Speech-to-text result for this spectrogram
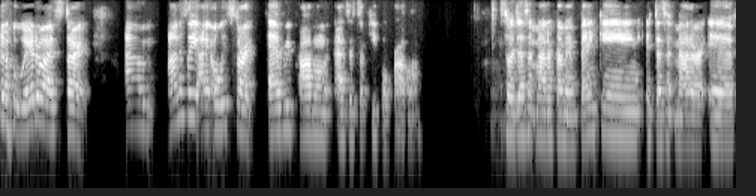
where do I start? Um, honestly, I always start every problem as it's a people problem. So it doesn't matter if I'm in banking, it doesn't matter if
